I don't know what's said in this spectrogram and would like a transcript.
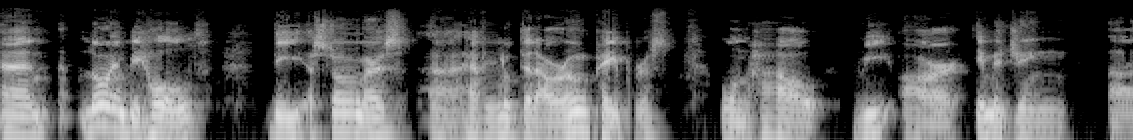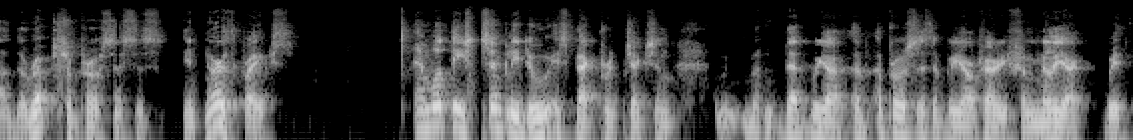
And lo and behold, the astronomers uh, have looked at our own papers on how we are imaging uh, the rupture processes in earthquakes. And what they simply do is back projection that we are a, process that we are very familiar with.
